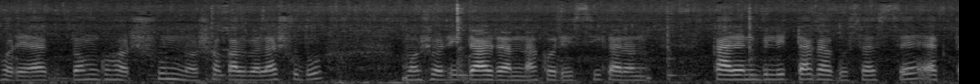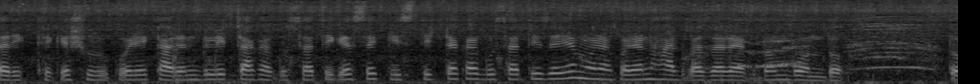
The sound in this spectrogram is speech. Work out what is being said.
ঘরে, একদম ঘর শূন্য। সকালবেলা শুধু মশুরি ডাল রান্না করেছি, কারণ কারেন্ট বিলির টাকা গুছাচ্ছে। এক তারিখ থেকে শুরু করে কারেন্ট বিলির টাকা গুছাতে গেছে, কিস্তির টাকা গুছাতে যেয়ে মনে করেন হাট বাজার একদম বন্ধ। তো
